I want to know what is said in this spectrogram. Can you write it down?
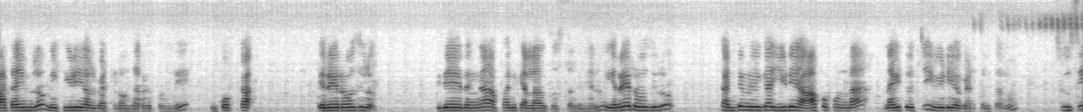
ఆ టైంలో మీకు వీడియోలు పెట్టడం జరుగుతుంది. ఇంకొక ఇరవై రోజులు ఇదే విధంగా పనికి వెళ్ళాల్సి వస్తుంది. నేను ఇరవై రోజులు కంటిన్యూగా వీడియో ఆపకుండా నైట్ వచ్చి వీడియో పెడుతుంటాను. చూసి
